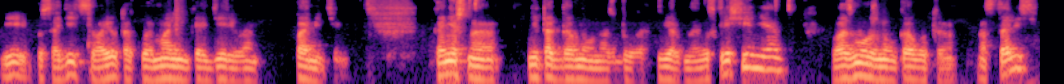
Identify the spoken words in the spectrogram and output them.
и посадить свое такое маленькое дерево памяти. Конечно, не так давно у нас было вербное воскресенье. Возможно, у кого-то остались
